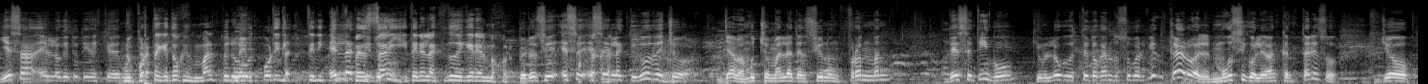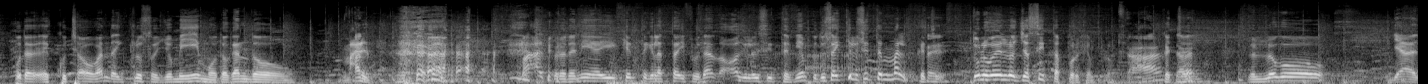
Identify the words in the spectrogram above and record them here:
Y esa es lo que tú tienes que demostrar. No importa que toques mal, pero tienes que pensar y tener la actitud de que eres el mejor. Pero si esa es la actitud, de hecho, llama mucho más la atención un frontman de ese tipo que un loco que esté tocando súper bien. Claro, al músico le va a encantar eso. Yo he escuchado bandas, incluso yo mismo tocando mal. mal, pero tenía ahí gente que la está disfrutando, oh, que lo hiciste bien, pero tú sabes que lo hiciste mal, Tú lo ves en los jazzistas, por ejemplo. Ah, los locos ya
